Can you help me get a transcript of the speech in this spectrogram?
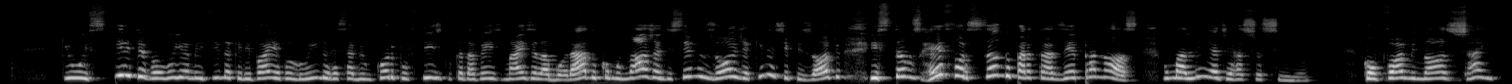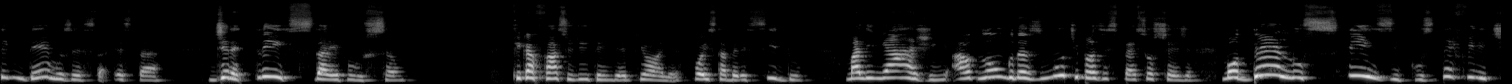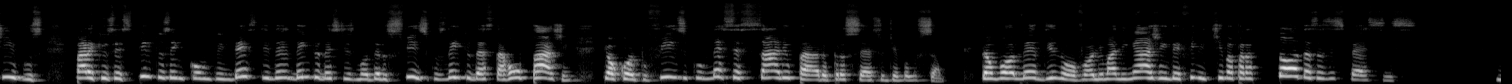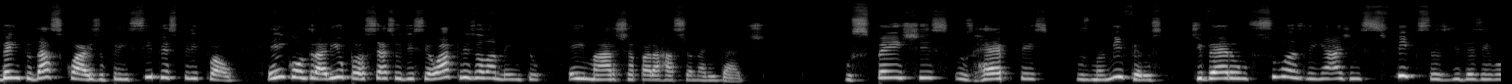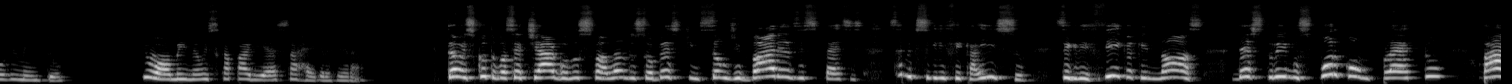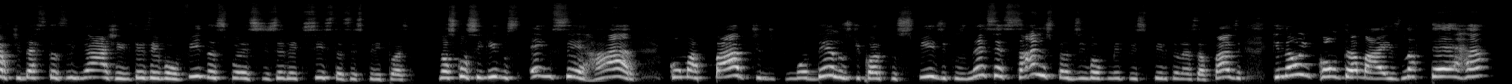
que o espírito evolui à medida que ele vai evoluindo, recebe um corpo físico cada vez mais elaborado, como nós já dissemos hoje aqui neste episódio, estamos reforçando para trazer para nós uma linha de raciocínio. Conforme nós já entendemos esta, esta diretriz da evolução, fica fácil de entender que, olha, foi estabelecido uma linhagem ao longo das múltiplas espécies, ou seja, modelos físicos definitivos para que os espíritos encontrem deste, dentro destes modelos físicos, dentro desta roupagem, que é o corpo físico, necessário para o processo de evolução. Então, vou ler de novo: olha, uma linhagem definitiva para todas as espécies, dentro das quais o princípio espiritual encontraria o processo de seu acrisolamento em marcha para a racionalidade. Os peixes, os répteis, os mamíferos tiveram suas linhagens fixas de desenvolvimento. E o homem não escaparia a essa regra geral. Então, escuto você, Tiago, nos falando sobre a extinção de várias espécies. Sabe o que significa isso? Significa que nós destruímos por completo parte destas linhagens desenvolvidas por esses eleticistas espirituais nós conseguimos encerrar com uma parte de modelos de corpos físicos necessários para o desenvolvimento do espírito nessa fase, que não encontra mais na Terra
